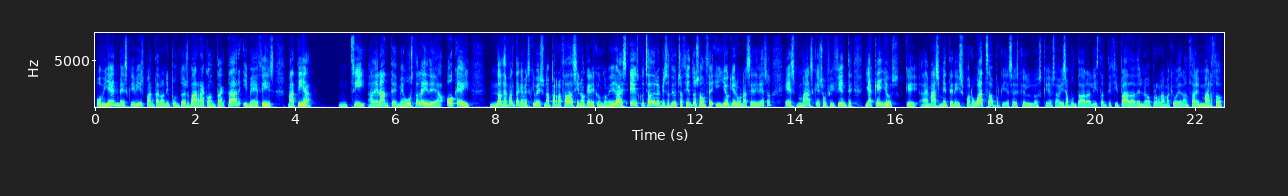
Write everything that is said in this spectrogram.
o bien me escribís pantaloni.es barra contactar y me decís, Matías, sí, adelante, me gusta la idea, ok, no hace falta que me escribáis una parrafada si no queréis, con que me digáis, he escuchado el episodio 811 y yo quiero una serie de eso, es más que suficiente. Y aquellos que además me tenéis por WhatsApp, porque ya sabéis que los que os habéis apuntado a la lista anticipada del nuevo programa que voy a lanzar en marzo,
